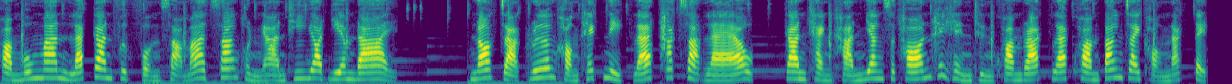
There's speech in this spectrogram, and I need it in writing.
ความมุ่งมั่น และการฝึกฝนสามารถสร้างผลงานที่ยอดเยี่ยมได้ นอกจากเรื่องของเทคนิคและทักษะแล้ว การแข่งขันยังสะท้อนให้เห็นถึงความรักและความตั้งใจของนักเตะ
